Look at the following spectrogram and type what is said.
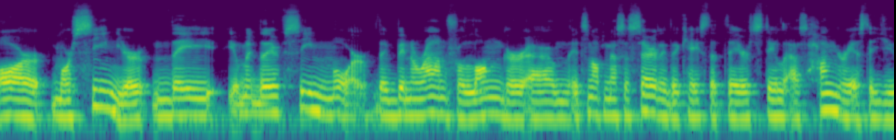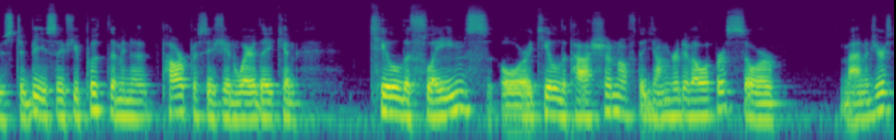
are more senior they you know, they've seen more. They've been around for longer and it's not necessarily the case that they're still as hungry as they used to be. So if you put them in a power position where they can kill the flames or kill the passion of the younger developers or managers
